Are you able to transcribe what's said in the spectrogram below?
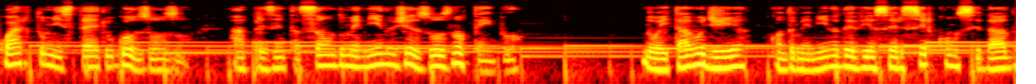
Quarto mistério gozoso: a apresentação do menino Jesus no templo. No oitavo dia, quando o menino devia ser circuncidado,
